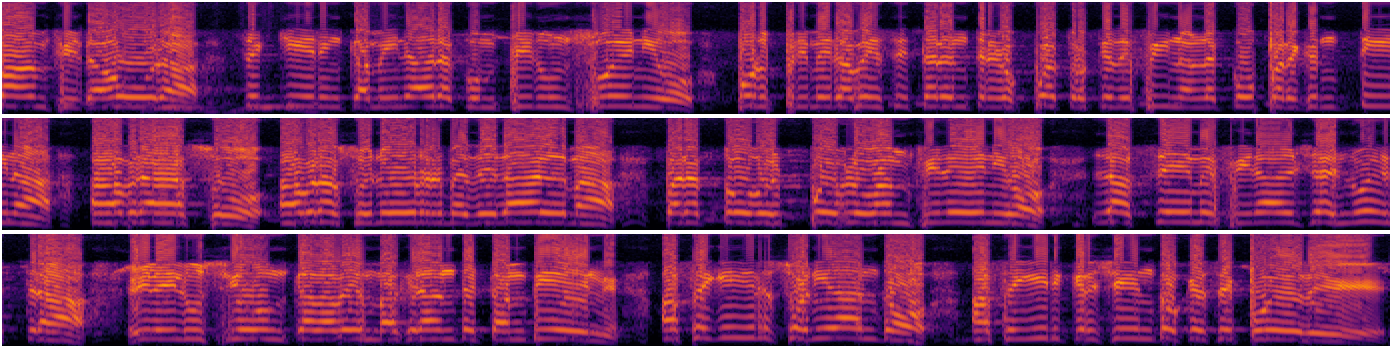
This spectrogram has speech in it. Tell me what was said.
Banfield ahora se quiere encaminar a cumplir un sueño. Por primera vez estar entre los cuatro que definan la Copa Argentina. Abrazo, abrazo enorme del alma para todo el pueblo banfileño. La semifinal ya es nuestra y la ilusión cada vez más grande también. A seguir soñando, a seguir creyendo que se puede.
